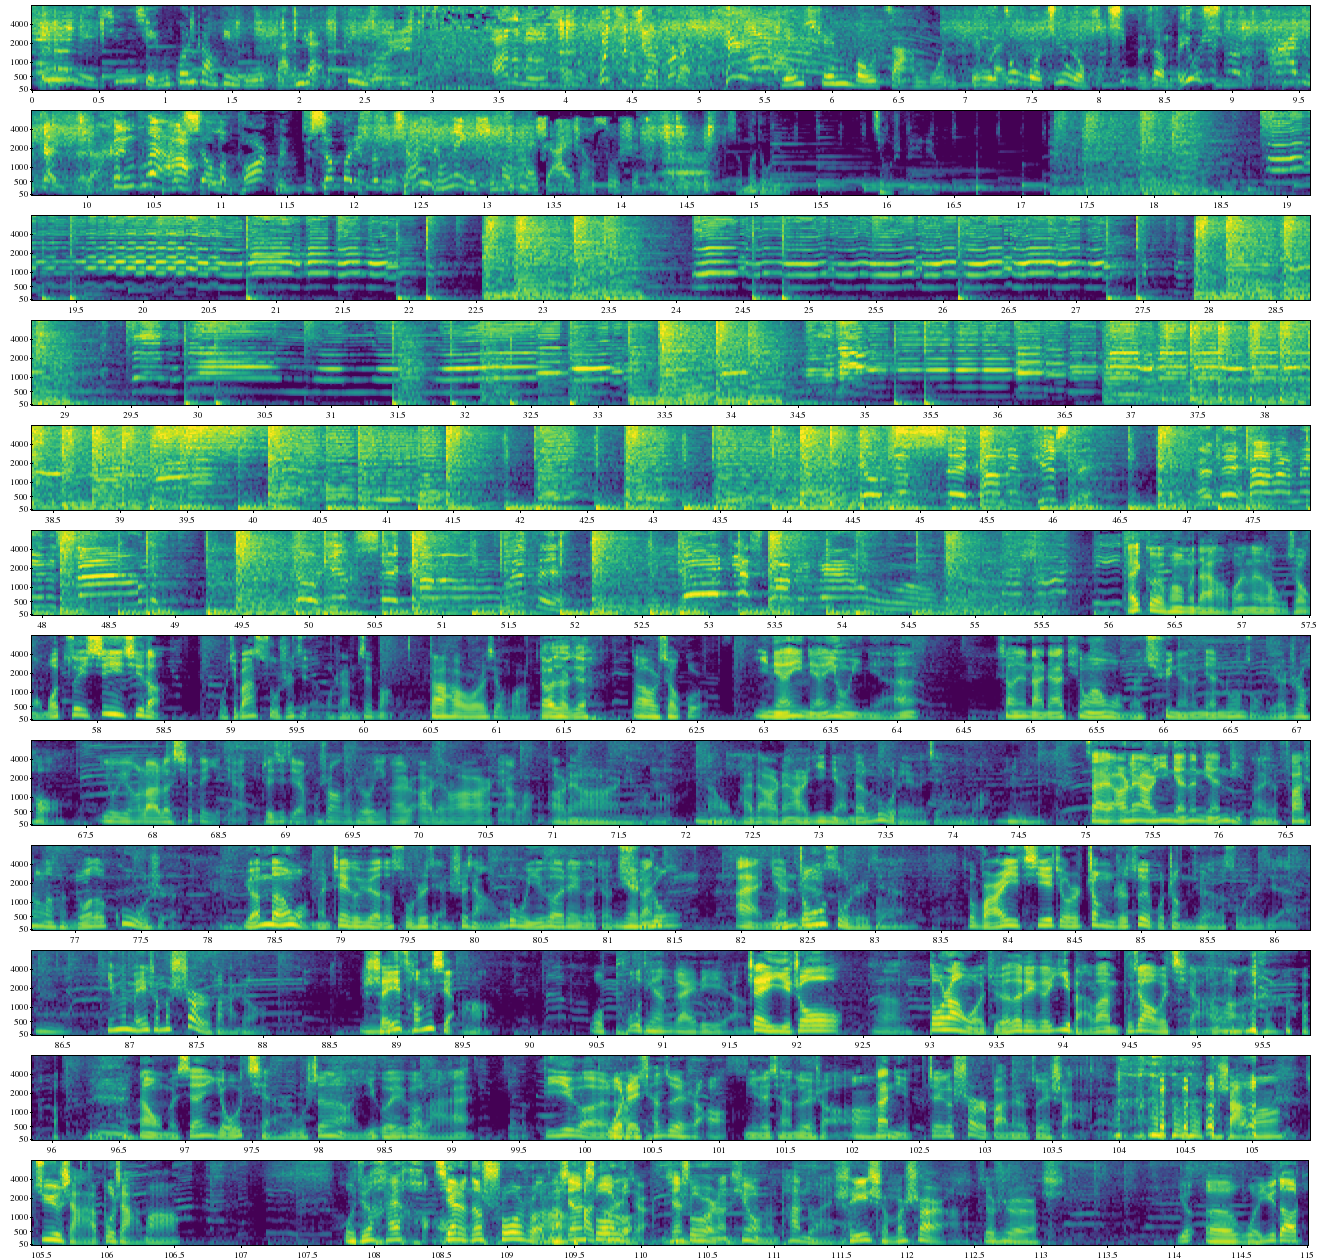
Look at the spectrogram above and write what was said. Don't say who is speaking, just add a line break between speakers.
对新型冠状病毒感染肺炎缓
因为。中国金融基本上没有戏。
啪就站起来，很快啊
I！sell apartment to somebody from China.
从那个时候开始爱上素食锦。
什么都有，就是没料。
哎，各位朋友们，大家好，欢迎来到五七八广播最新一期的五七八素食锦，我是 MC 豹。
大家好，我是小黄。
大家好小杰，
大家好，我是小郭。
一年一年又一年，相信大家听完我们去年的年终总结之后，
又迎来了新的一年。这期节目上的时候应该是二零二二年了。
二零二二年了，
嗯
但我们还在二零二一年在录这个节目嘛。
嗯，
在二零二一年的年底呢，也发生了很多的故事。原本我们这个月的素食锦是想录一个这个叫全
年终
哎年终素食锦，
嗯
就玩一期就是政治最不正确的素食锦，
嗯，
因为没什么事儿发生。谁曾想
我铺天盖地啊
这一周
啊！
都让我觉得这个一百万不叫个钱了。那我们先由浅入深啊，一个一个来。第一个，
我这钱最少，
你这钱最少，
啊
但你这个事儿办的是最傻的，
傻吗？
巨傻不傻吗？
我觉得还好。
先让他说说，
啊
咱
你先说说
断一下，
你先说说，让听友们判断一下。
是一什么事儿啊？就是有呃，我遇到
